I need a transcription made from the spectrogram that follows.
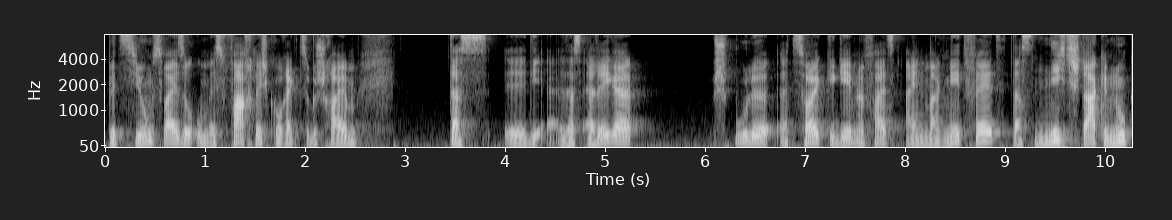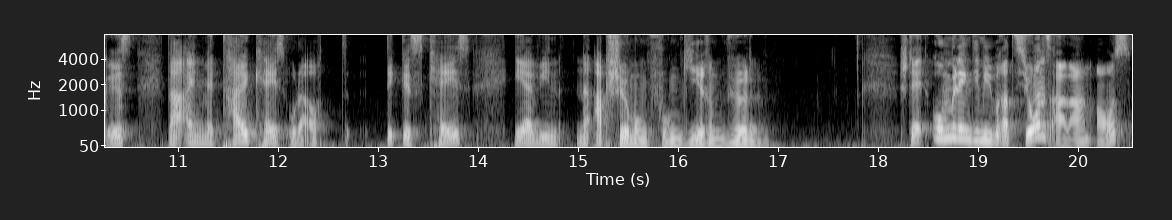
beziehungsweise um es fachlich korrekt zu beschreiben, dass äh, die, das Erregerspule erzeugt gegebenenfalls ein Magnetfeld, das nicht stark genug ist, da ein Metallcase oder auch dickes Case eher wie eine Abschirmung fungieren würde. Stellt unbedingt den Vibrationsalarm aus,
